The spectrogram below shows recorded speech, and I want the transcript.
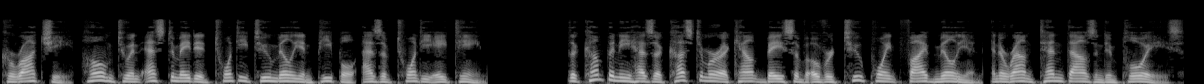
Karachi, home to an estimated 22 million people as of 2018. The company has a customer account base of over 2.5 million, and around 10,000 employees.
